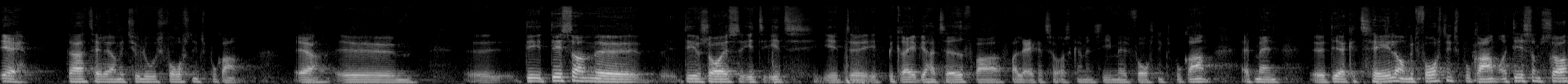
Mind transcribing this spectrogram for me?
ja, der taler jeg om et teologisk forskningsprogram. Ja, øh, øh, det, det, som, øh, det er jo så også et, et, et, øh, et begreb, jeg har taget fra, fra Lakatos, kan man sige, med et forskningsprogram, at man øh, der kan tale om et forskningsprogram, og det som så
